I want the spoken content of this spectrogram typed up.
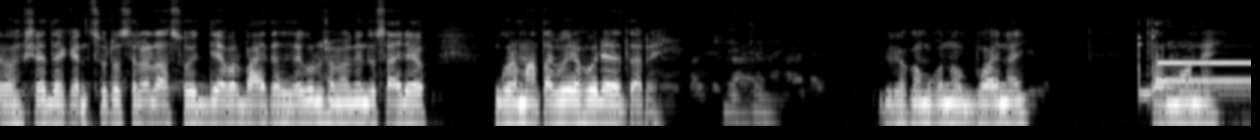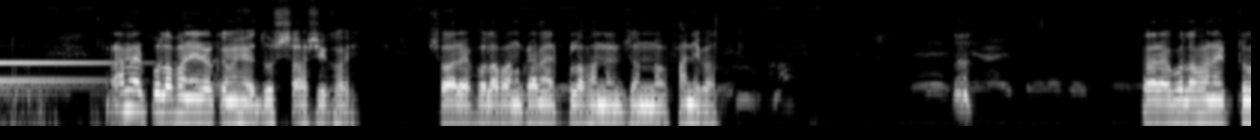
এবং সে দেখেন ছোট ছেলেরা সই দিয়ে আবার বাইতে যে কোনো সময় কিন্তু সাইডে গোড়া মাথা ঘুরে পড়ে যেতে পারে। এরকম কোনো ভয় নাই তার মনে। গ্রামের পোলাপান এরকমই হয় দুঃসাহসিক হয়। শহরের পোলাপান গ্রামের পোলাপানের জন্য ফানিবাদ শহরের পোলাপান একটু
